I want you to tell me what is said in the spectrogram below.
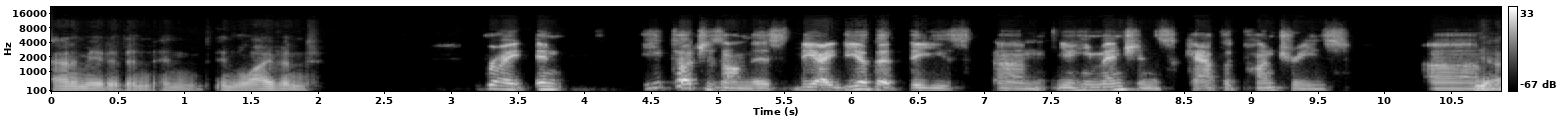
animated and, and enlivened. Right, and he touches on this the idea that these um, you know, he mentions Catholic countries um, yeah.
